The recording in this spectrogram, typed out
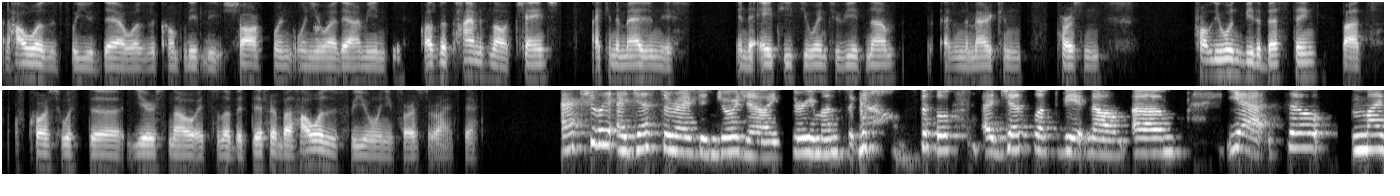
and how was it for you there? Was it completely shock when, when you were there? I mean, because the time has now changed. I can imagine if in the 80s you went to Vietnam as an American person, probably wouldn't be the best thing. But of course, with the years now, it's a little bit different. But how was it for you when you first arrived there? Actually, I just arrived in Georgia like three months ago. so I just left Vietnam. Um, yeah, so my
